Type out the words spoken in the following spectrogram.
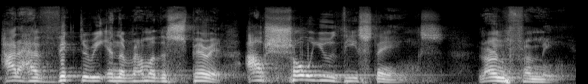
how to have victory in the realm of the spirit. I'll show you these things. Learn from me.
